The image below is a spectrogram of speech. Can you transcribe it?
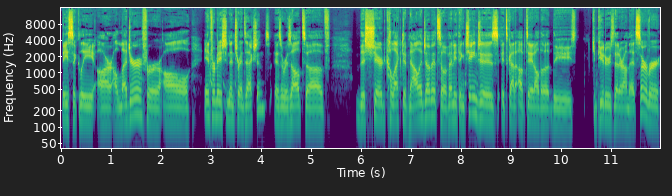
basically are a ledger for all information and transactions as a result of this shared collective knowledge of it. So if anything changes, it's got to update all the the computers that are on that server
